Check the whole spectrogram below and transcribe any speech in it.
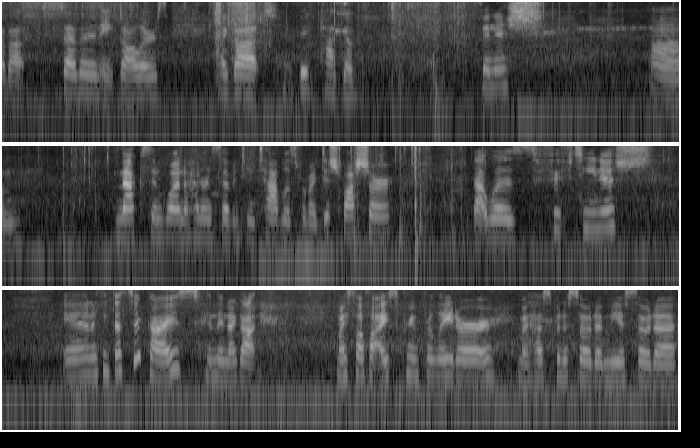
about seven, eight dollars. I got a big pack of Finish um, Max in one 117 tablets for my dishwasher. That was 15-ish. And I think that's it, guys. And then I got myself an ice cream for later, my husband a soda, me a soda,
